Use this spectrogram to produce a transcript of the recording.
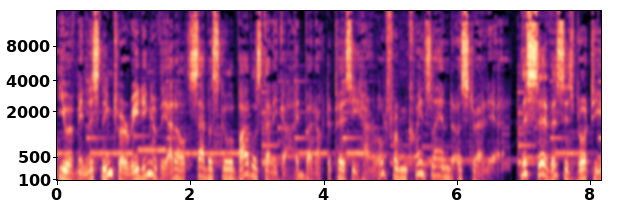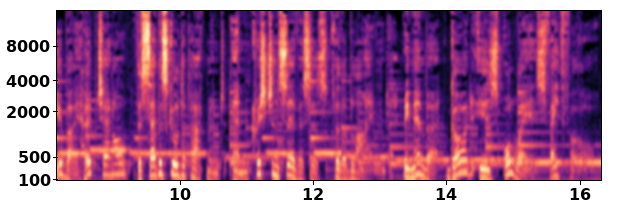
You have been listening to a reading of the Adult Sabbath School Bible Study Guide by Dr. Percy Harrold from Queensland, Australia. This service is brought to you by Hope Channel, the Sabbath School Department, and Christian Services for the Blind. Remember, God is always faithful.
